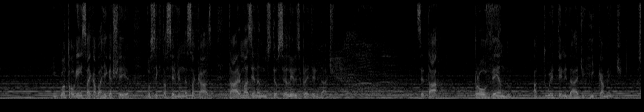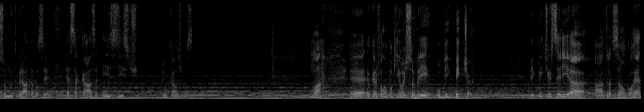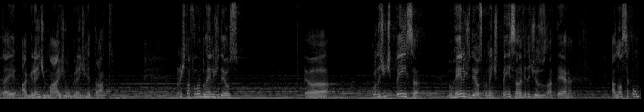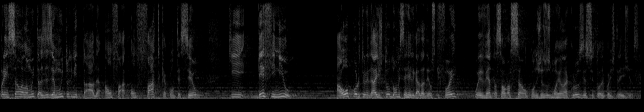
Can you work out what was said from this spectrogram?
Enquanto alguém sai com a barriga cheia, você que está servindo nessa casa, está armazenando nos teus celeiros e para a eternidade. Você está provendo a tua eternidade ricamente. Eu sou muito grato a você. Essa casa existe por causa de você. Vamos lá. É, eu quero falar um pouquinho hoje sobre o Big Picture. Big Picture seria a tradução correta é a grande imagem, ou grande retrato. Quando a gente está falando do reino de Deus, é, quando a gente pensa no reino de Deus, quando a gente pensa na vida de Jesus na terra, a nossa compreensão, ela muitas vezes é muito limitada a um, a um fato que aconteceu, que definiu a oportunidade de todo homem ser religado a Deus, que foi o evento da salvação, quando Jesus morreu na cruz e ressuscitou depois de três dias.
